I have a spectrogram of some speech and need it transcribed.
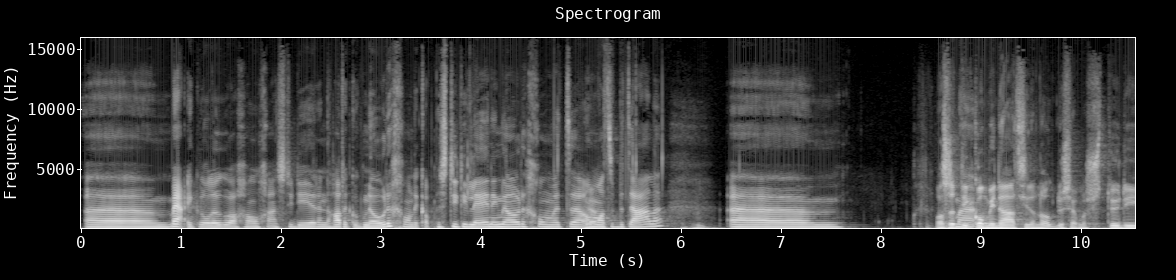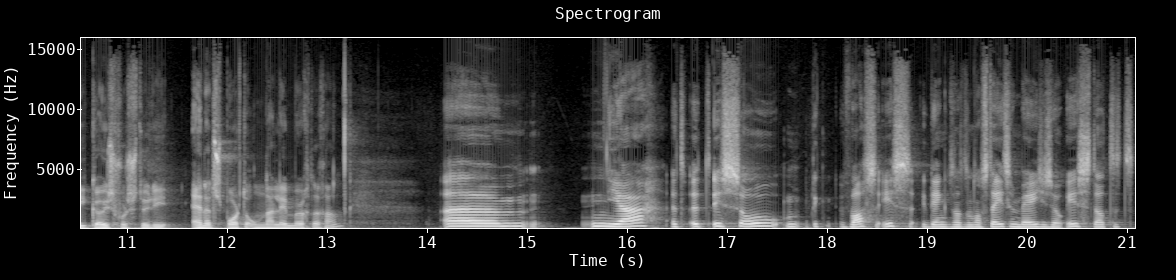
Ehm, maar ja, ik wilde ook wel gewoon gaan studeren. En dat had ik ook nodig, want ik had mijn studielening nodig om het eh, Ja. allemaal te betalen. Ehm, Was het die combinatie dan ook? Dus zeg maar studie, keuze voor studie en het sporten om naar Limburg te gaan? Ehm, ja, het, het is zo, ik- was, is, ik denk dat het nog steeds een beetje zo is, dat het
